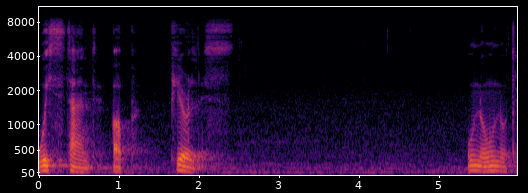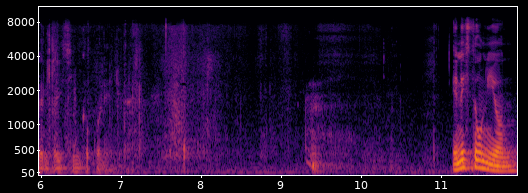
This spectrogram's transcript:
we stand up peerless. 113540. En esta unión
